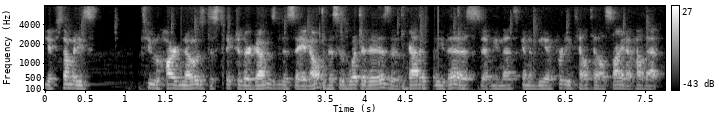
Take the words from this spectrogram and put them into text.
if somebody's too hard nosed to stick to their guns and to say no, this is what it is. It's got to be this. I mean, that's going to be a pretty telltale sign of how that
